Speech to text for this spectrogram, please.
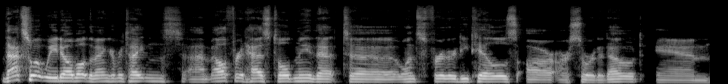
that's what we know about the Vancouver Titans. Um, Alfred has told me that uh, once further details are are sorted out and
